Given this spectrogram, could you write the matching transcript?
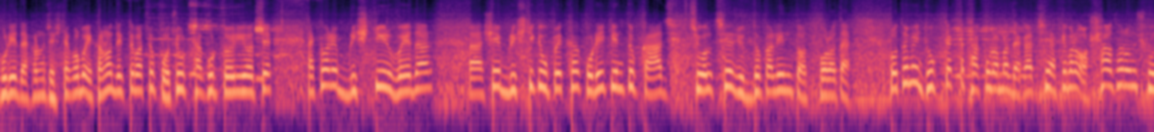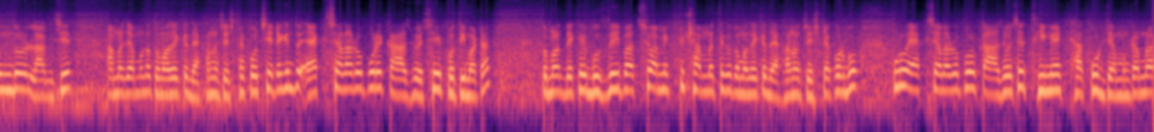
ঘুরিয়ে দেখানোর চেষ্টা করব। এখানেও দেখতে পাচ্ছ প্রচুর ঠাকুর তৈরি হচ্ছে। একেবারে বৃষ্টির ওয়েদার সেই বৃষ্টিকে উপেক্ষা করেই কিন্তু কাজ চলছে যুদ্ধকালীন তৎপরতায়। প্রথমেই ঢুকতে একটা ঠাকুর আমরা দেখাচ্ছি, একেবারে অসাধারণ সুন্দর লাগছে। আমরা যেমনটা তোমাদেরকে দেখানোর চেষ্টা করছি, এটা কিন্তু এক চালার ওপরে কাজ হয়েছে এই প্রতিমাটা। তোমরা দেখে বুঝতেই পারছ, আমি একটু সামনে থেকে তোমাদেরকে দেখানোর চেষ্টা করব। পুরো এক চালার ওপর কাজ হয়েছে, থিমের ঠাকুর যেমনটা আমরা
